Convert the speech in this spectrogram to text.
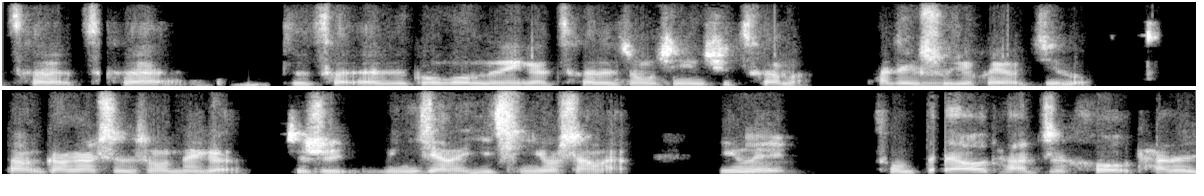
测测自测呃，公共的那个测的中心去测嘛，他这个数据会有记录。当刚开始的时候，那个就是明显的疫情又上来了，因为从 Delta 之后，它的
